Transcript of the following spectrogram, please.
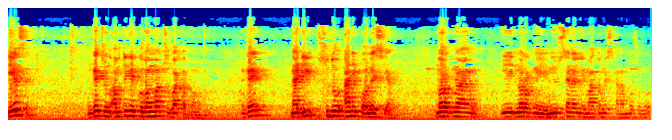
Yes, get you umtik Kubama to back up. Okay, Nadi Sudo Anipolesia, Norgna, E Norgni, news channel, Limatomis, Hanamusumo.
